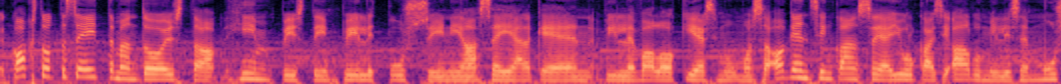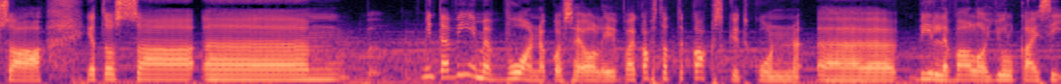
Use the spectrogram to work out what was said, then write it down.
Ö, 2017 Him pisti pillit pussiin ja sen jälkeen Ville Valo kiersi muun muassa Agentsin kanssa ja julkaisi albumillisen musaa. Ja tuossa öö, mitä viime vuonna, kun se oli, vai 2020, kun öö, Ville Valo julkaisi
